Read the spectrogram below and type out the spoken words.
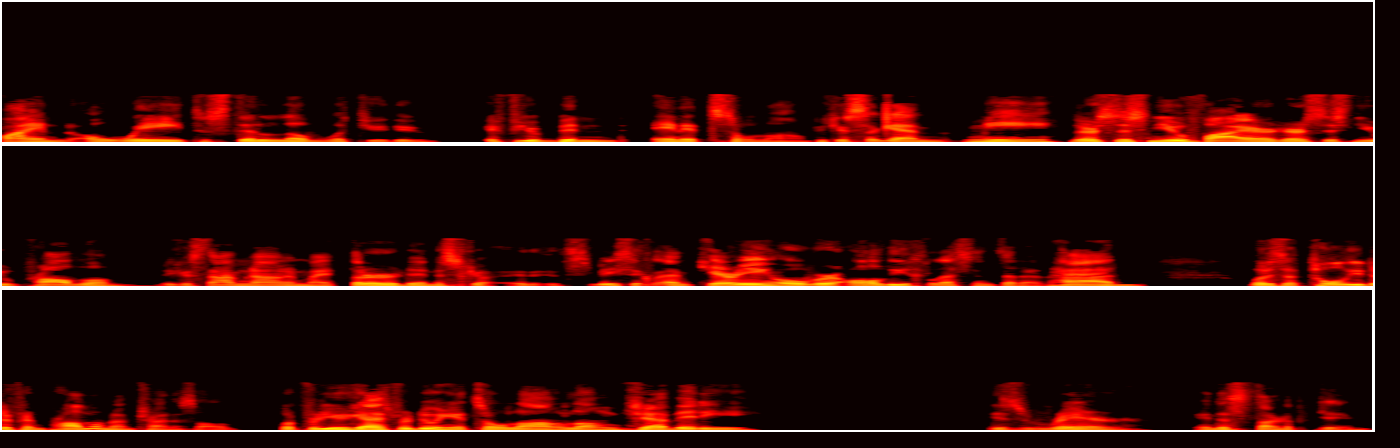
find a way to still love what you do if you've been in it so long? Because again, me, there's this new fire, there's this new problem because I'm now in my third, and it's it's basically I'm carrying over all these lessons that I've had, but it's a totally different problem I'm trying to solve. But for you guys for doing it so long, longevity is rare in the startup game.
